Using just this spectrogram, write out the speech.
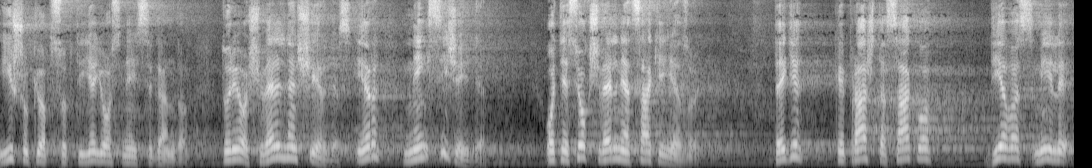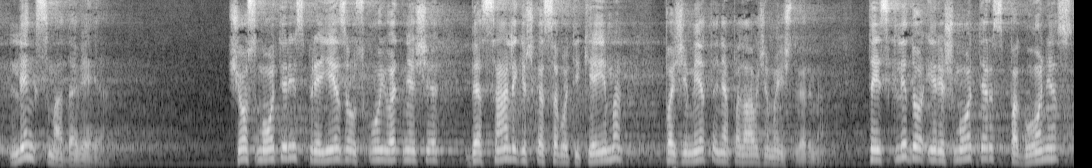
Iššūkių apsuptyje jos neįsigando. Turėjo švelnę širdis ir neįsižeidė. o tiesiog švelniai atsakė Jėzui. Taigi, kaip raštas sako, Dievas myli linksmą davėją. Šios moterys prie Jėzaus kojų atnešė besąlygišką savo tikėjimą, pažymėtą nepalaužiamą ištvermę. Tai sklido ir iš moters pagonės,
